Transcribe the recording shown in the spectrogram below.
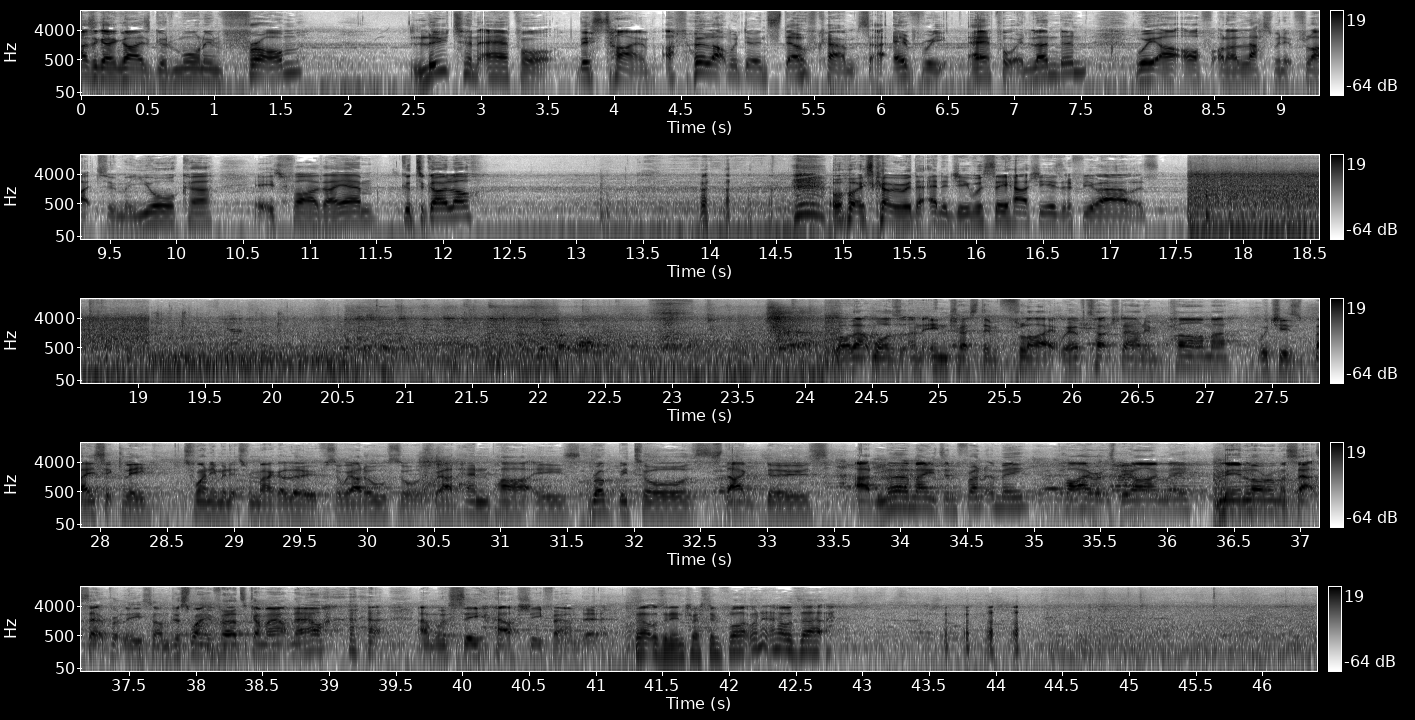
How's it going guys? Good morning from Luton Airport this time. I feel like we're doing stealth camps at every airport in London. We are off on a last minute flight to Mallorca. It is 5am. Good to go, Lol? Always coming with the energy. We'll see how she is in a few hours. Well, that was an interesting flight. We have touched down in Palma, which is basically 20 minutes from Magaluf. So we had all sorts. We had hen parties, rugby tours, stag doos. I had mermaids in front of me, pirates behind me. Me and Lauren were sat separately, so I'm just waiting for her to come out now, and we'll see how she found it. That was an interesting flight, wasn't it? How was that?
